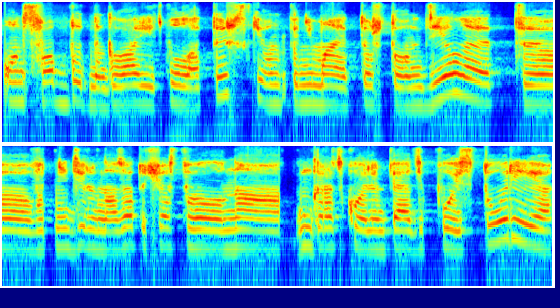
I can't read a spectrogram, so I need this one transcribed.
Он свободно говорит по-латышски, он понимает то, что он делает. Э, вот неделю назад участвовал на городской олимпиаде по истории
